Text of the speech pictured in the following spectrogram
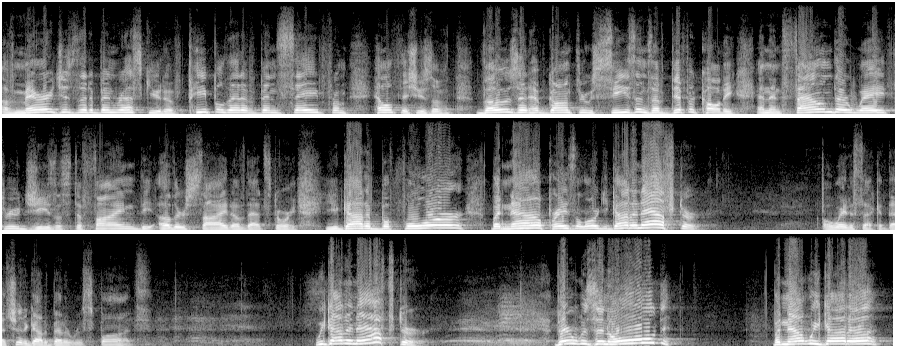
of marriages that have been rescued, of people that have been saved from health issues, of those that have gone through seasons of difficulty and then found their way through Jesus to find the other side of that story. You got a before, but now, praise the Lord, you got an after. Oh, wait a second, that should have got a better response. We got an after. There was an old, but now we got a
